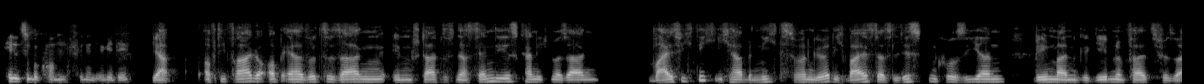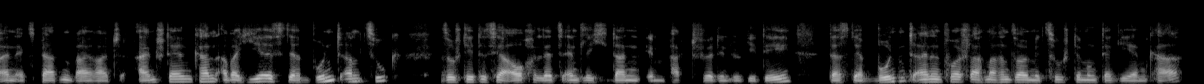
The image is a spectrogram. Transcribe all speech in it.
hinzubekommen für den ÖGD? Ja, auf die Frage, ob er sozusagen im Status Nascendi ist, kann ich nur sagen, weiß ich nicht. Ich habe nichts davon gehört. Ich weiß, dass Listen kursieren, wen man gegebenenfalls für so einen Expertenbeirat einstellen kann. Aber hier ist der Bund am Zug. So steht es ja auch letztendlich dann im Pakt für den ÖGD, dass der Bund einen Vorschlag machen soll mit Zustimmung der GMK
